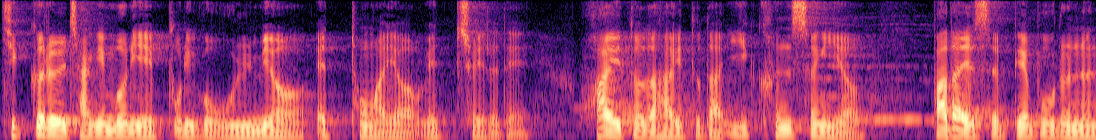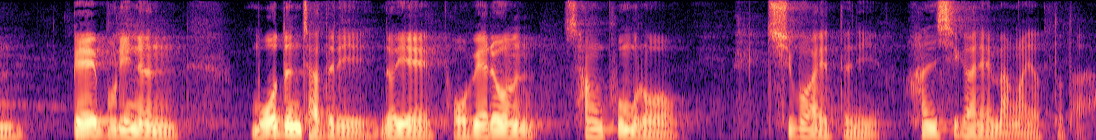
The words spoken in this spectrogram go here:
뒷글을 자기 머리에 뿌리고 울며 애통하여 외쳐 이르되 화이토다 화이토다 이 큰 성이여 바다에서 배부르는 배부리는 모든 자들이 너의 보배로운 상품으로 치부하였더니 한 시간에 망하였도다.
